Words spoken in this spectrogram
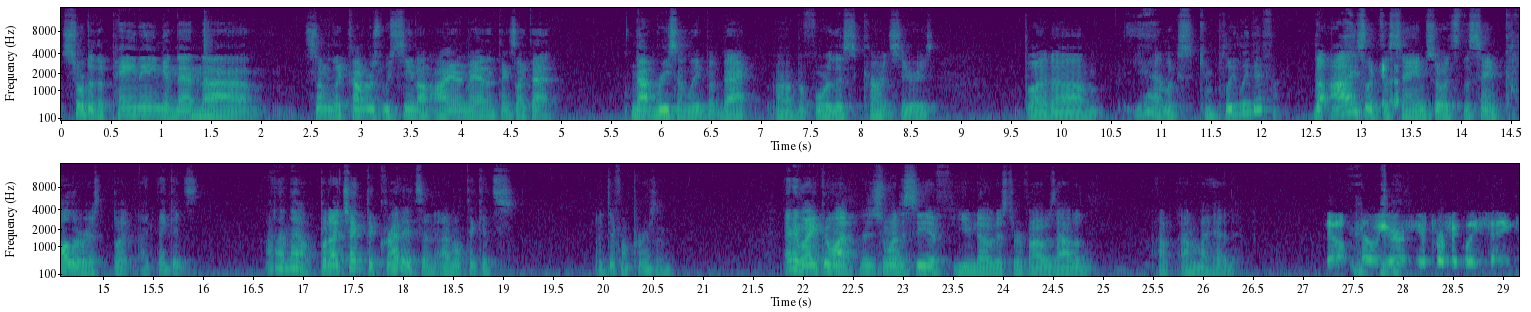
sort of the painting, and then uh, some of the covers we've seen on Iron Man and things like that. Not recently, but back uh, before this current series. But um, yeah, it looks completely different. The eyes look the same, so it's the same colorist, but I think it's I don't know. But I checked the credits, and I don't think it's a different person. Anyway, go on. I just wanted to see if you noticed or if I was out of out, out of my head. No, no, you're you're perfectly sane.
